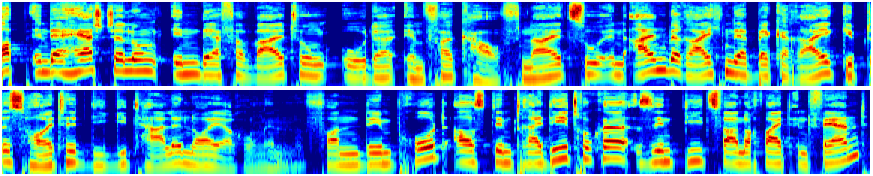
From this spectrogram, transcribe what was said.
Ob in der Herstellung, in der Verwaltung oder im Verkauf. Nahezu in allen Bereichen der Bäckerei gibt es heute digitale Neuerungen. Von dem Brot aus dem 3D-Drucker sind die zwar noch weit entfernt,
